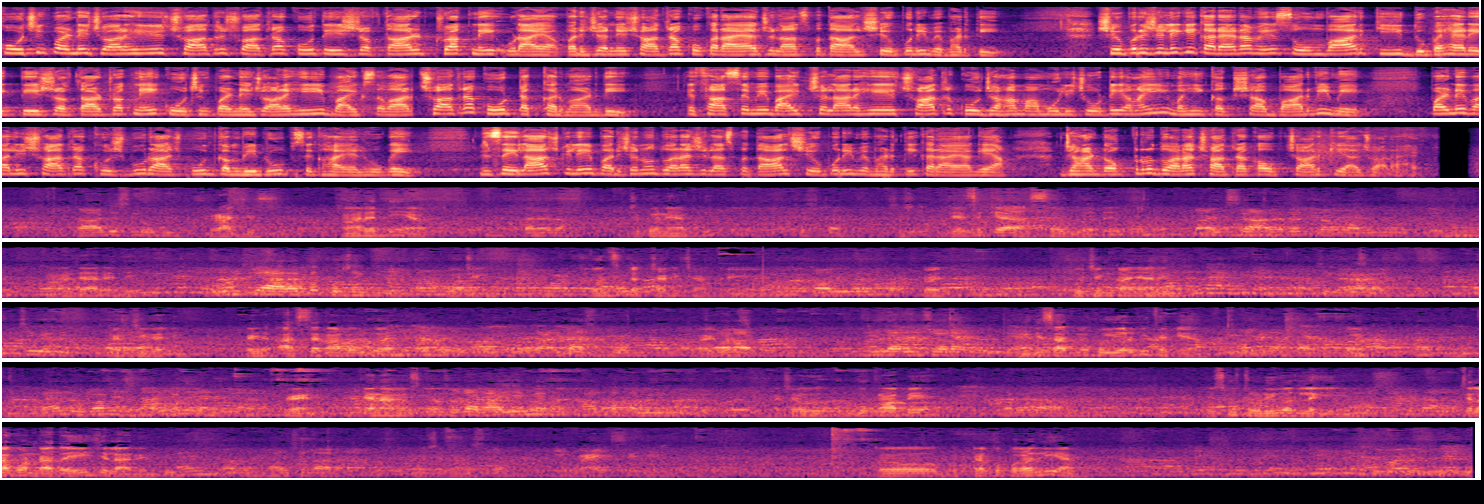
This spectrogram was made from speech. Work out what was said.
Coaching पढ़ने जा रहे छात्र छात्रा को तेज रफ्तार ट्रक ने उड़ाया। परिजन ने छात्रा को कराया जिला अस्पताल शिवपुरी में भर्ती। शिवपुरी ज़िले के करैरा में सोमवार की दोपहर एक तेज रफ्तार ट्रक ने कोचिंग पढ़ने जा रही बाइक सवार छात्रा को टक्कर मार दी। इस हादसे में बाइक चला रहे छात्र को जहाँ मामूली चोटें आई वहीं कक्षा बारहवीं में पढ़ने वाली छात्रा खुशबू राजपूत गंभीर रूप से घायल हो गई जिसे इलाज के लिए परिजनों द्वारा जिला अस्पताल शिवपुरी में भर्ती कराया गया जहाँ डॉक्टरों द्वारा छात्रा का उपचार किया जा रहा है। राजेश राजेश। कहाँ रहते हैं आप? करेगा जी कौन है आपकी? सिस्टर। कैसे क्या हादसा हुआ था बाइक से आ रहे थे ट्रक वाले में कहाँ जा रहे थे? रूम से आ रहे थे कोचिंग के लिए। कोचिंग। कौन सी कक्षा के छात्र हैं? ट्वेल्थ। कोचिंग कहाँ जा रही थी अच्छी गली। कच्ची गली। हादसा कहाँ पर हुआ? है इनके साथ में कोई और भी था क्या? हाँ। कौन फ्रेंड क्या नाम है उसका? भाई है मेरा नाम पता नहीं अच्छा वो कहाँ पे है? उसको थोड़ी बहुत लगी है। हाँ। चला कौन रहा था? यही चला रही थी? चला रहा। तो ट्रक को पकड़ लिया?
